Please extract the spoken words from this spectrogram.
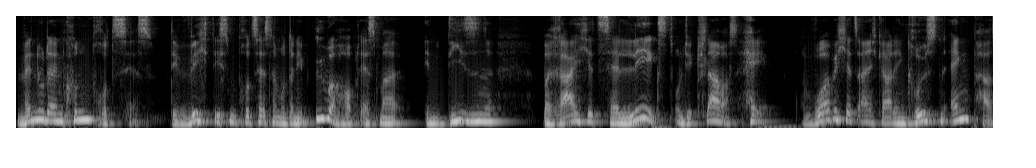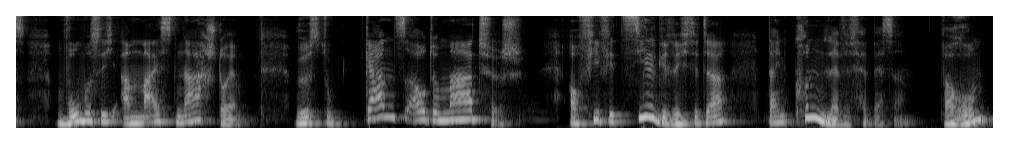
wenn du deinen Kundenprozess, den wichtigsten Prozess im Unternehmen überhaupt erstmal in diese Bereiche zerlegst und dir klar machst, hey, wo habe ich jetzt eigentlich gerade den größten Engpass? Wo muss ich am meisten nachsteuern? Wirst du ganz automatisch auch viel, viel zielgerichteter dein Kundenlevel verbessern. Warum?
